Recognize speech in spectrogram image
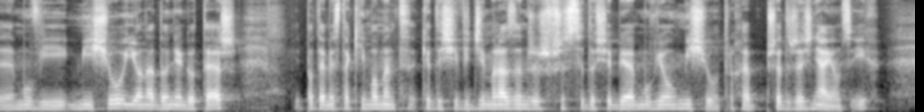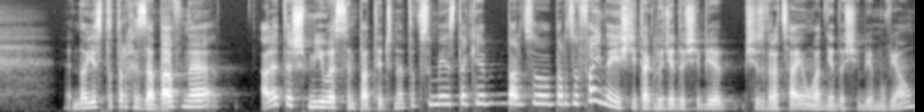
y, mówi misiu i ona do niego też. Potem jest taki moment, kiedy się widzimy razem, że już wszyscy do siebie mówią misiu, trochę przedrzeźniając ich. No jest to trochę zabawne, ale też miłe, sympatyczne. To w sumie jest takie bardzo, bardzo fajne, jeśli tak ludzie do siebie się zwracają, ładnie do siebie mówią.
